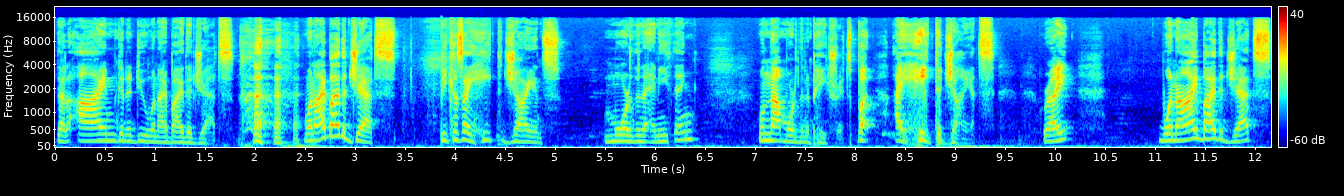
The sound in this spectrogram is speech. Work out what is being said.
that I'm going to do when I buy the Jets. when I buy the Jets, because I hate the Giants more than anything, well, not more than the Patriots, but I hate the Giants, right? When I buy the Jets,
